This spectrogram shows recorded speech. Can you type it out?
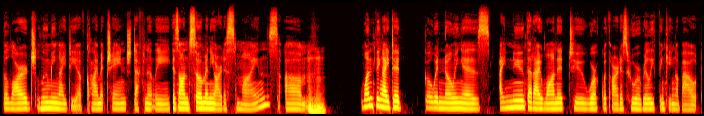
the large looming idea of climate change definitely is on so many artists' minds. Um, Mm-hmm. one thing I did go in knowing is I knew that I wanted to work with artists who were really thinking about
